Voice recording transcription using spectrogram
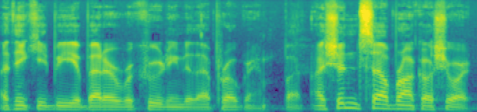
I think he'd be a better recruiting to that program. But I shouldn't sell Bronco short.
